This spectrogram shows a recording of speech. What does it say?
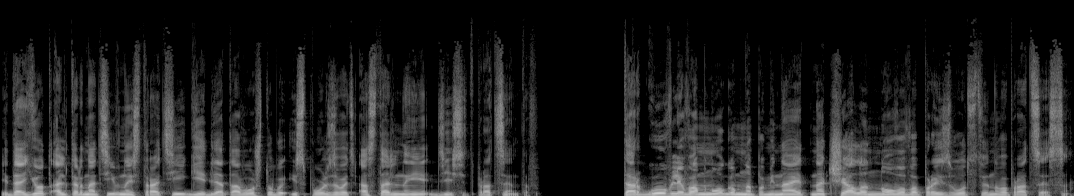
и дает альтернативные стратегии для того, чтобы использовать остальные 10%. Торговля во многом напоминает начало нового производственного процесса.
